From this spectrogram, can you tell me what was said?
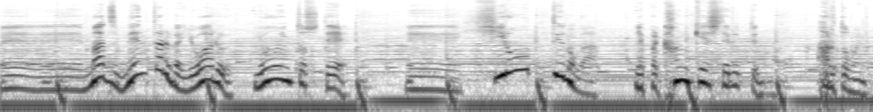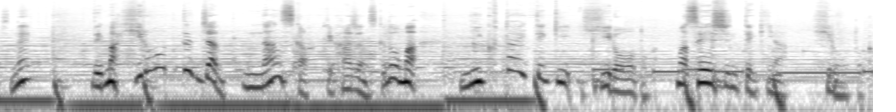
えーまずメンタルが弱る要因として、えー疲労っていうのがやっぱり関係してるっていうのがあると思いますね。で、まあ疲労ってじゃあ何すかっていう話なんですけど、まあ肉体的疲労とか、まあ精神的な疲労とか、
